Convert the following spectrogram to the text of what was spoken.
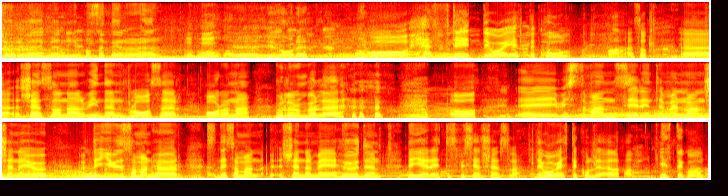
kör iväg med en ny passagerare här. Eh, hur var det? Det var häftigt, det var jättecool. Alltså, eh, känslan när vinden blåser, hårarna huller om buller. och, eh, visst, man ser inte, men man känner ju det ljud som man hör, det som man känner med huden, det ger en speciell känsla. Det var jättecool i alla fall. Jättecool.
